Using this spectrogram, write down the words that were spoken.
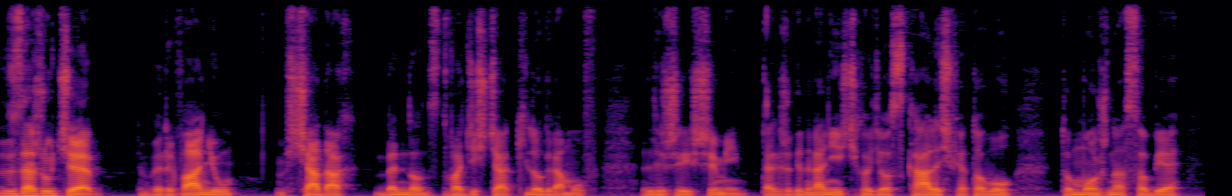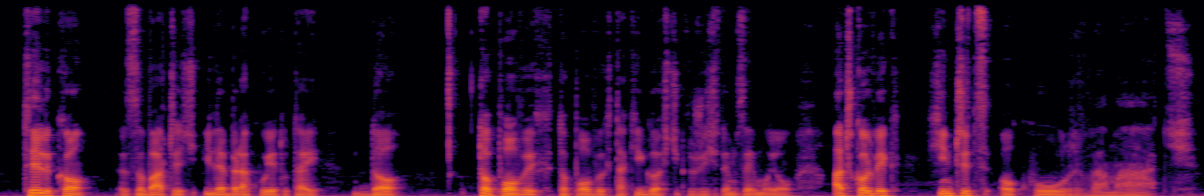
w zarzucie, w rywaniu, w siadach, będąc 20 kg lżejszymi. Także generalnie jeśli chodzi o skalę światową, to można sobie tylko zobaczyć, ile brakuje tutaj do topowych, topowych takich gości, którzy się tym zajmują. Aczkolwiek Chińczycy, o kurwa mać.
